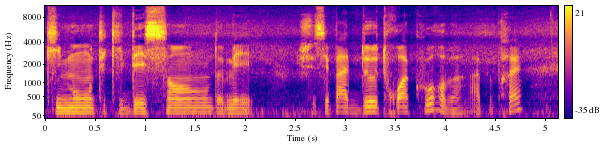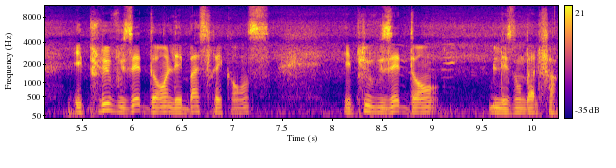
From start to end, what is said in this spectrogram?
qui montent et qui descendent, mais je sais pas, deux, trois courbes à peu près. Et plus vous êtes dans les basses fréquences, et plus vous êtes dans les ondes alpha.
